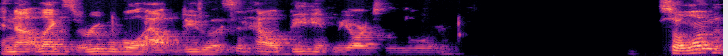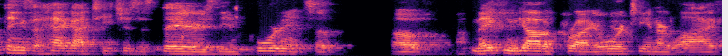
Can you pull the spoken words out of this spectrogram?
and not let Zerubbabel outdo us in how obedient we are to the Lord. So one of the things that Haggai teaches us there is the importance of, of making God a priority in our life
